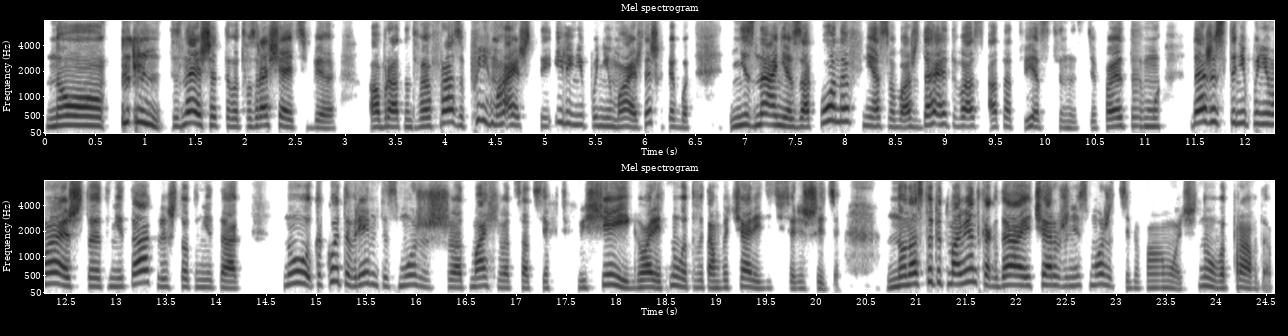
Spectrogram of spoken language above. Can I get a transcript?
Но, ты знаешь, это вот возвращает тебе обратно твою фразу, понимаешь ты или не понимаешь. Знаешь, как бы незнание законов не освобождает вас от ответственности. Поэтому даже если ты не понимаешь, что это не так или что-то не так, ну, какое-то время ты сможешь отмахиваться от всех этих вещей и говорить, ну, вот вы там в HR идите, все решите. Но наступит момент, когда HR уже не сможет тебе помочь. Ну, вот правда.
